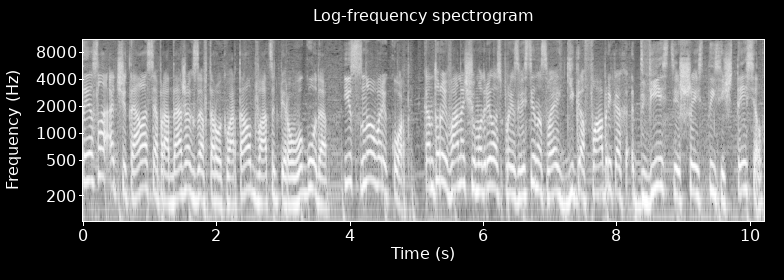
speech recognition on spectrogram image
Тесла отчиталась о продажах за второй квартал 2021 года. И снова рекорд. Контора Иванович умудрилась произвести на своих гигафабриках 206 тысяч Тесел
